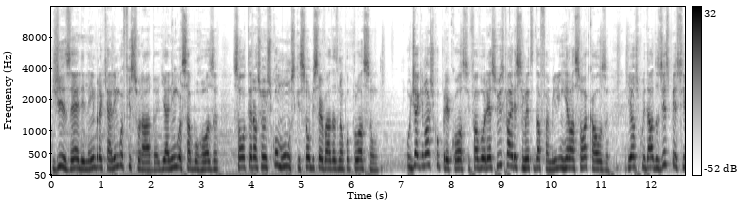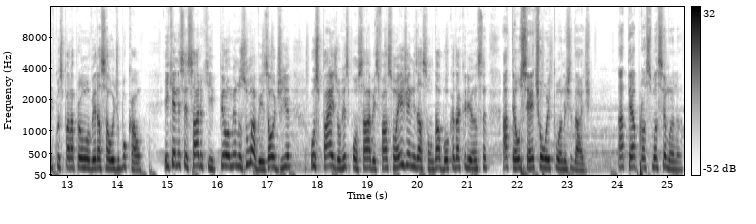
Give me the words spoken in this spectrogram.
Gisele lembra que a língua fissurada e a língua saburrosa são alterações comuns que são observadas na população. O diagnóstico precoce favorece o esclarecimento da família em relação à causa e aos cuidados específicos para promover a saúde bucal, e que é necessário que, pelo menos uma vez ao dia, os pais ou responsáveis façam a higienização da boca da criança até os 7 ou 8 anos de idade. Até a próxima semana.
